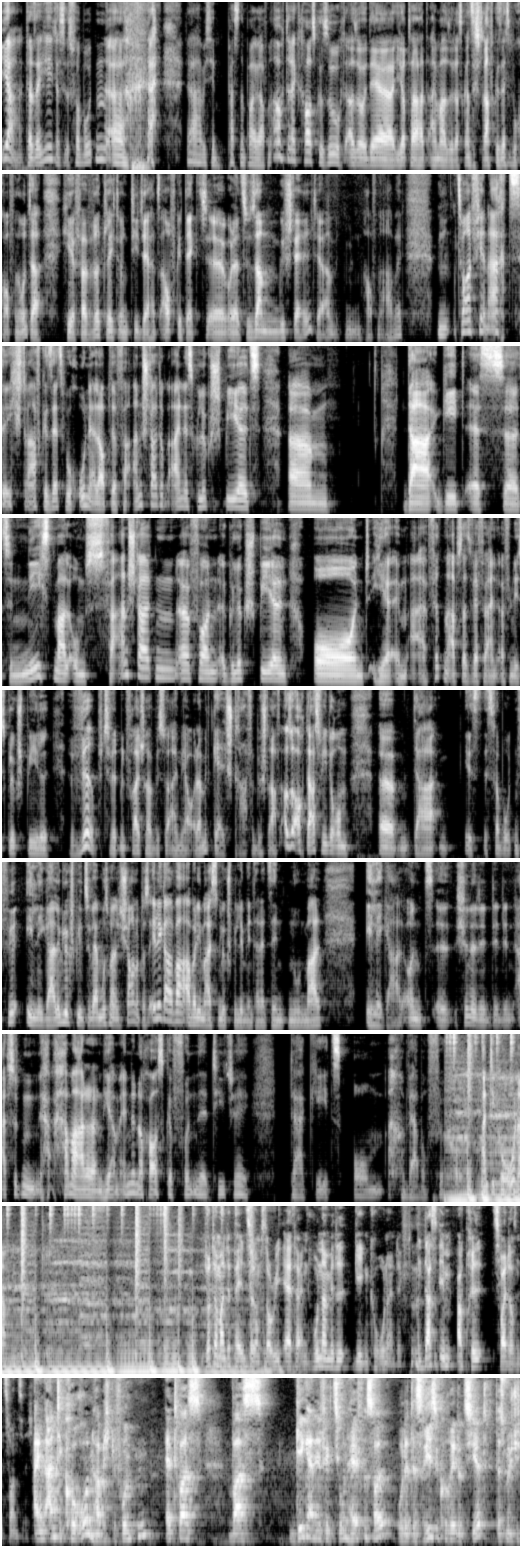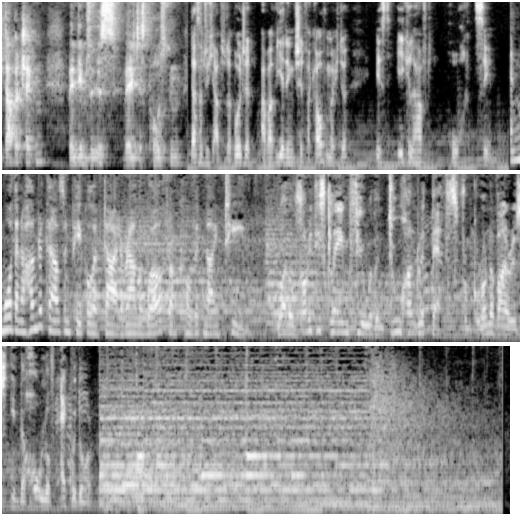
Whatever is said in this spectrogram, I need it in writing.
Ja, tatsächlich, das ist verboten. Äh, da habe ich den passenden Paragraphen auch direkt rausgesucht. Also der Jota hat einmal so das ganze Strafgesetzbuch auf und runter hier verwirklicht und TJ hat es aufgedeckt äh, oder zusammengestellt, ja, mit einem Haufen Arbeit. Hm, 284 Strafgesetzbuch, unerlaubte Veranstaltung eines Glücksspiels. Ähm, da geht es äh, zunächst mal ums Veranstalten äh, von äh, Glücksspielen und hier im äh, vierten Absatz, wer für ein öffentliches Glücksspiel wirbt, wird mit Freistrafe bis zu einem Jahr oder mit Geldstrafe bestraft. Also auch das wiederum, ähm, da ist es verboten, für illegale Glücksspiele zu werben. Muss man natürlich schauen, ob das illegal war, aber die meisten Glücksspiele im Internet sind nun mal illegal. Und äh, ich finde, den, den, den absoluten Hammer hat er dann hier am Ende noch rausgefunden, der TJ da geht es um Werbung für Anti-Corona-Mittel. Jota meinte per Instagram-Story, er hätte ein Wundermittel gegen Corona entdeckt. Und das im April 2020. Ein Antikoron habe ich gefunden. Etwas, was gegen eine Infektion helfen soll oder das Risiko reduziert. Das möchte ich double checken. Wenn dem so ist, werde ich das posten. Das ist natürlich absoluter Bullshit, aber wie er den Shit verkaufen möchte, ist ekelhaft hoch 10. And more than 100,000 people have died around the world from COVID-19. While authorities claim fewer than 200 deaths from coronavirus in the whole of Ecuador.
